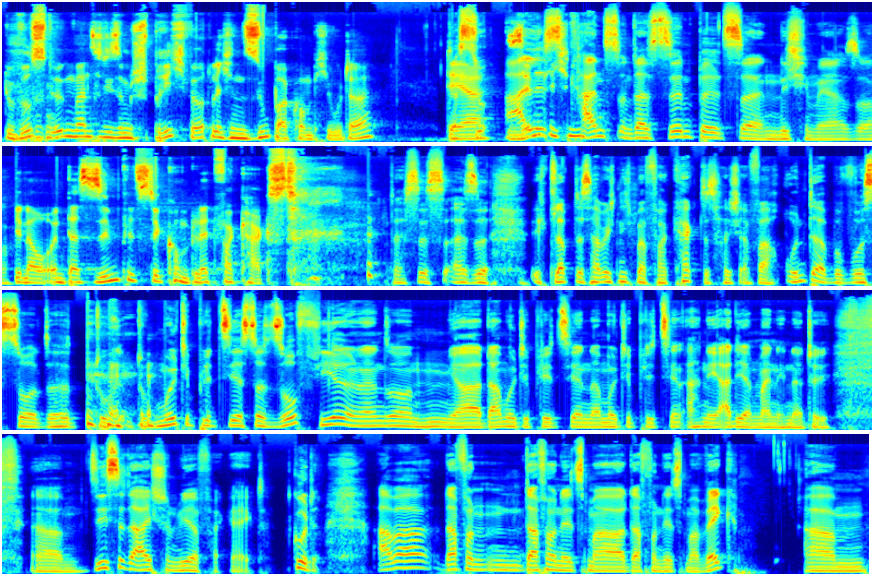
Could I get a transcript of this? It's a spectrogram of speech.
Du wirst irgendwann zu diesem sprichwörtlichen Supercomputer, Dass der du alles kannst und das Simpelste nicht mehr so. Genau, und das Simpelste komplett verkackst. Das ist also, ich glaube, das habe ich nicht mal verkackt, das habe ich einfach unterbewusst so, du, du, multiplizierst dort so viel und dann so, hm, ja, da multiplizieren, da multiplizieren. Ach nee, addieren meine ich natürlich. Ähm, siehst du, da habe ich schon wieder verkackt. Gut, aber davon, davon jetzt mal, davon jetzt mal weg. Ähm,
